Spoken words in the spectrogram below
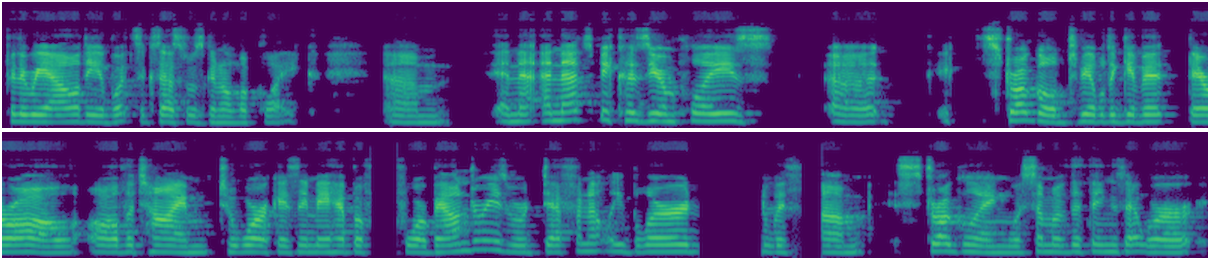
for the reality of what success was going to look like. Um, and that, and that's because your employees uh, struggled to be able to give it their all all the time to work as they may have before. Boundaries were definitely blurred with um, struggling with some of the things that were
